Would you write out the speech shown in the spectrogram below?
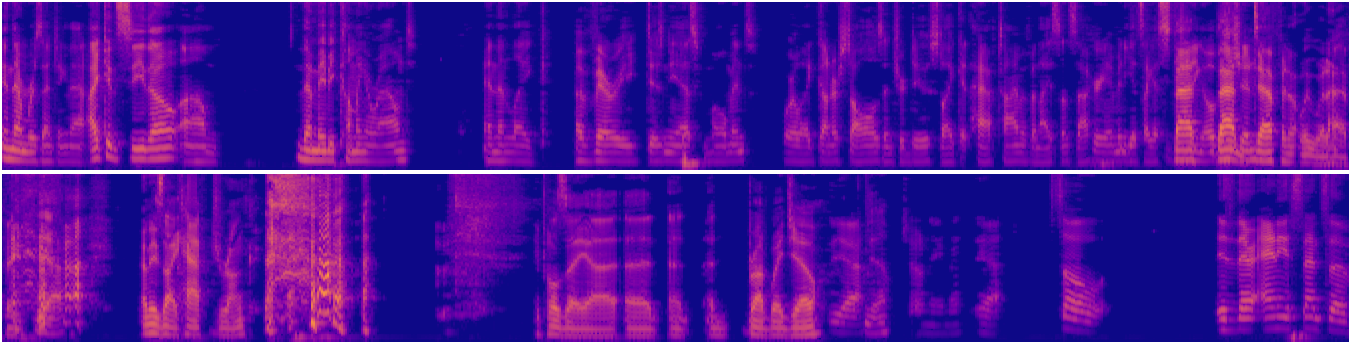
and them resenting that. I could see though, um, them maybe coming around, and then like a very Disney esque moment where like Gunnar Stahl is introduced like at halftime of an Iceland soccer game, and he gets like a that standing that ovation. That definitely would happen. yeah, and he's like half drunk. He pulls a uh, a, a a Broadway Joe. Yeah. Yeah. Joe Namath. Yeah. So, is there any sense of,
